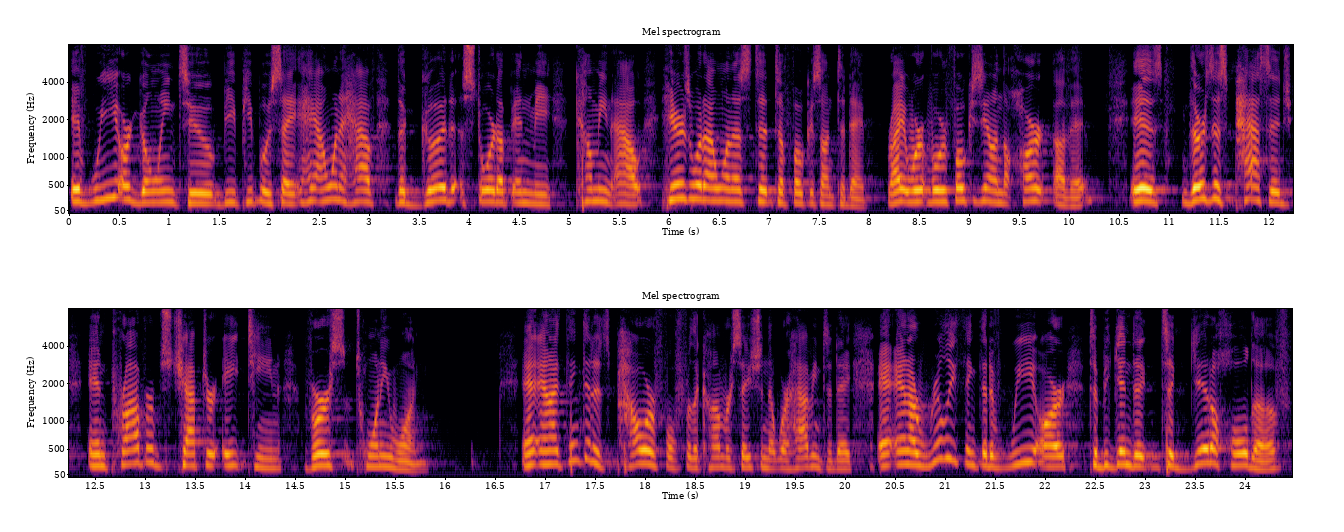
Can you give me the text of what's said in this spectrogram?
if we are going to be people who say, Hey, I want to have the good stored up in me coming out, here's what I want us to, to focus on today, right? We're, we're focusing on the heart of it. Is there's this passage in Proverbs chapter 18, verse 21. And, I think that it's powerful for the conversation that we're having today. And, and I really think that if we are to begin to, to get a hold of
